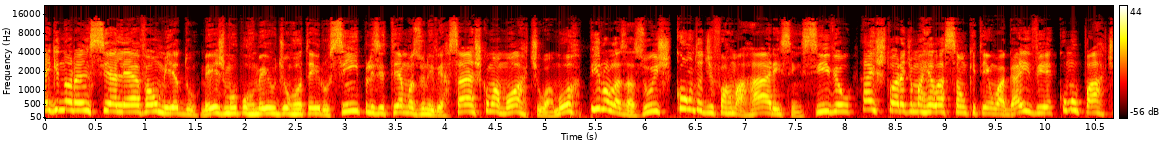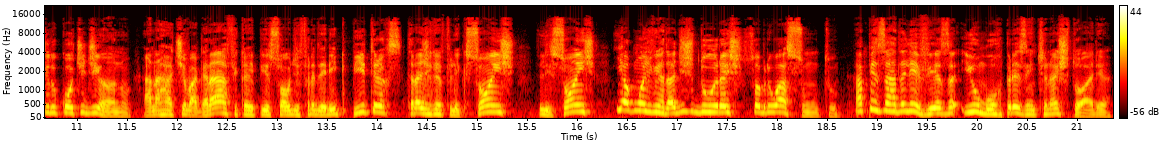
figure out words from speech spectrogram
A ignorância leva ao medo. Mesmo por meio de um roteiro simples e temas universais como a morte, o amor, pílulas azuis, conta de forma rara e sensível a história de uma relação que tem o HIV como parte do cotidiano. A narrativa gráfica e pessoal de Frederick Peters traz reflexões, lições e algumas verdades duras sobre o assunto, apesar da leveza e humor presente na história.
